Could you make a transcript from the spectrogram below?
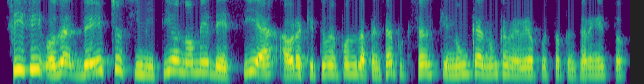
Sí, sí, o sea, de hecho, si mi tío no me decía, ahora que tú me pones a pensar, porque sabes que nunca, nunca me había puesto a pensar en esto,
